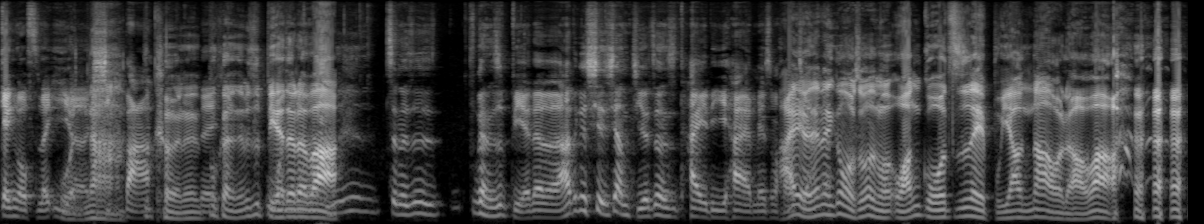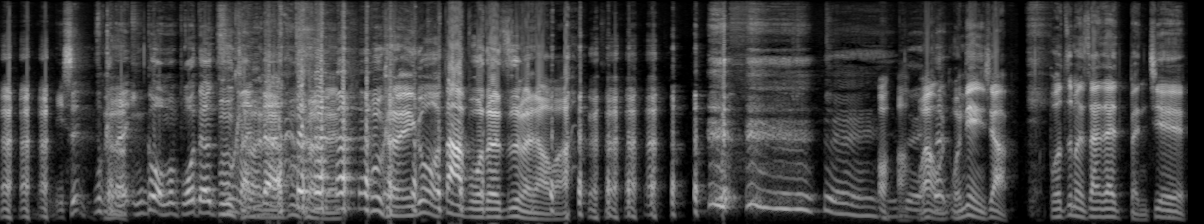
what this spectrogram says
，Game of the Year，行吧？不可能，不可能是别的了吧？真的是不可能是别的了，他这个现象级的真的是太厉害，没什么好。还有那边跟我说什么王国之泪，不要闹了，好不好？你是不可能赢过我们博德之门的，不可能，不可能赢过我大博德之门，好吧？哦，好，我让我我念一下，《博德之门三》在本届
